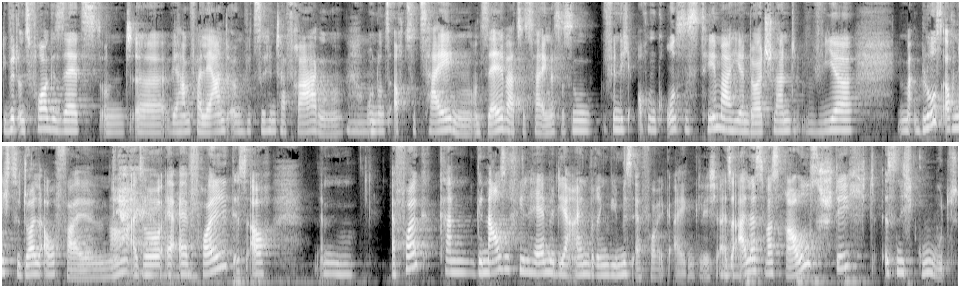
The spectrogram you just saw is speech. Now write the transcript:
die wird uns vorgesetzt und äh, wir haben verlernt irgendwie zu hinterfragen mhm. und uns auch zu zeigen, uns selber zu zeigen. Das ist ein finde ich auch ein großes Thema hier in Deutschland. Wir bloß auch nicht zu doll auffallen. Ne? Also er Erfolg ist auch ähm, Erfolg kann genauso viel Häme dir einbringen wie Misserfolg eigentlich. Also alles, was raussticht, ist nicht gut.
